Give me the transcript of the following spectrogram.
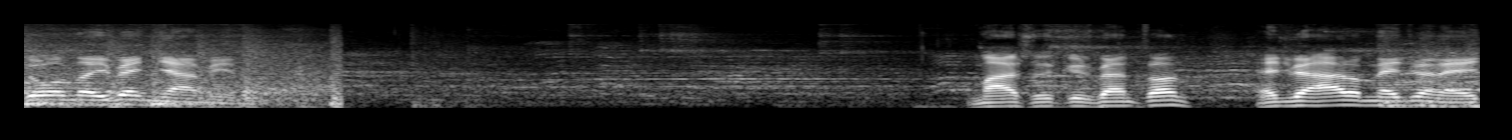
Zsolnai Benyámin. A második is bent van. 43-41.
